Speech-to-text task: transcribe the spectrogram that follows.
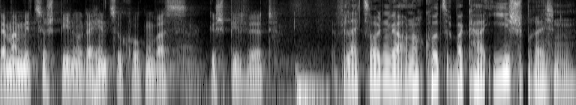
da mal mitzuspielen oder hinzugucken, was gespielt wird. Vielleicht sollten wir auch noch kurz über KI sprechen.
